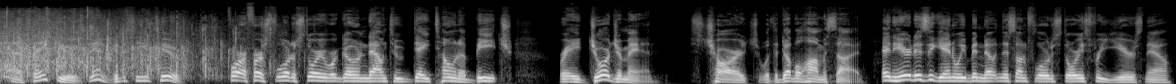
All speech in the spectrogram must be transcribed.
Yeah, thank you. Yeah, good to see you too. For our first Florida story, we're going down to Daytona Beach, where a Georgia man is charged with a double homicide. And here it is again. We've been noting this on Florida Stories for years now.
